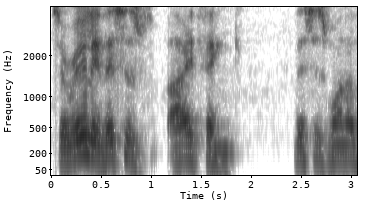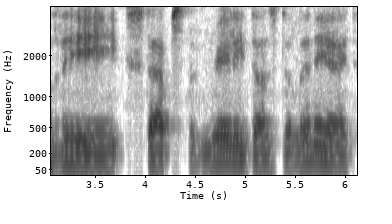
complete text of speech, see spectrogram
So really, this is, I think, this is one of the steps that really does delineate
